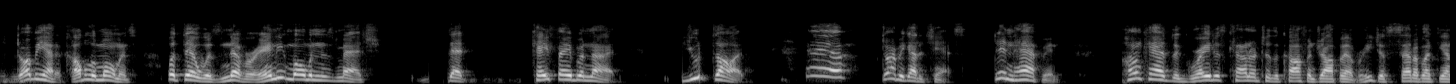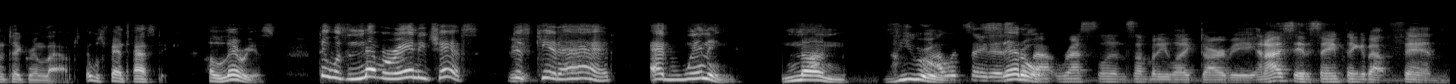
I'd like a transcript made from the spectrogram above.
Mm-hmm. Darby had a couple of moments, But there was never any moment in this match that kayfabe or not, you thought, yeah, Darby got a chance. Didn't happen. Punk had the greatest counter to the coffin drop ever. He just sat up like the Undertaker and laughed. It was fantastic, hilarious. There was never any chance this kid had at winning. None. Zero. I would say this Zero. about wrestling somebody like Darby, and I say the same thing about Finn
